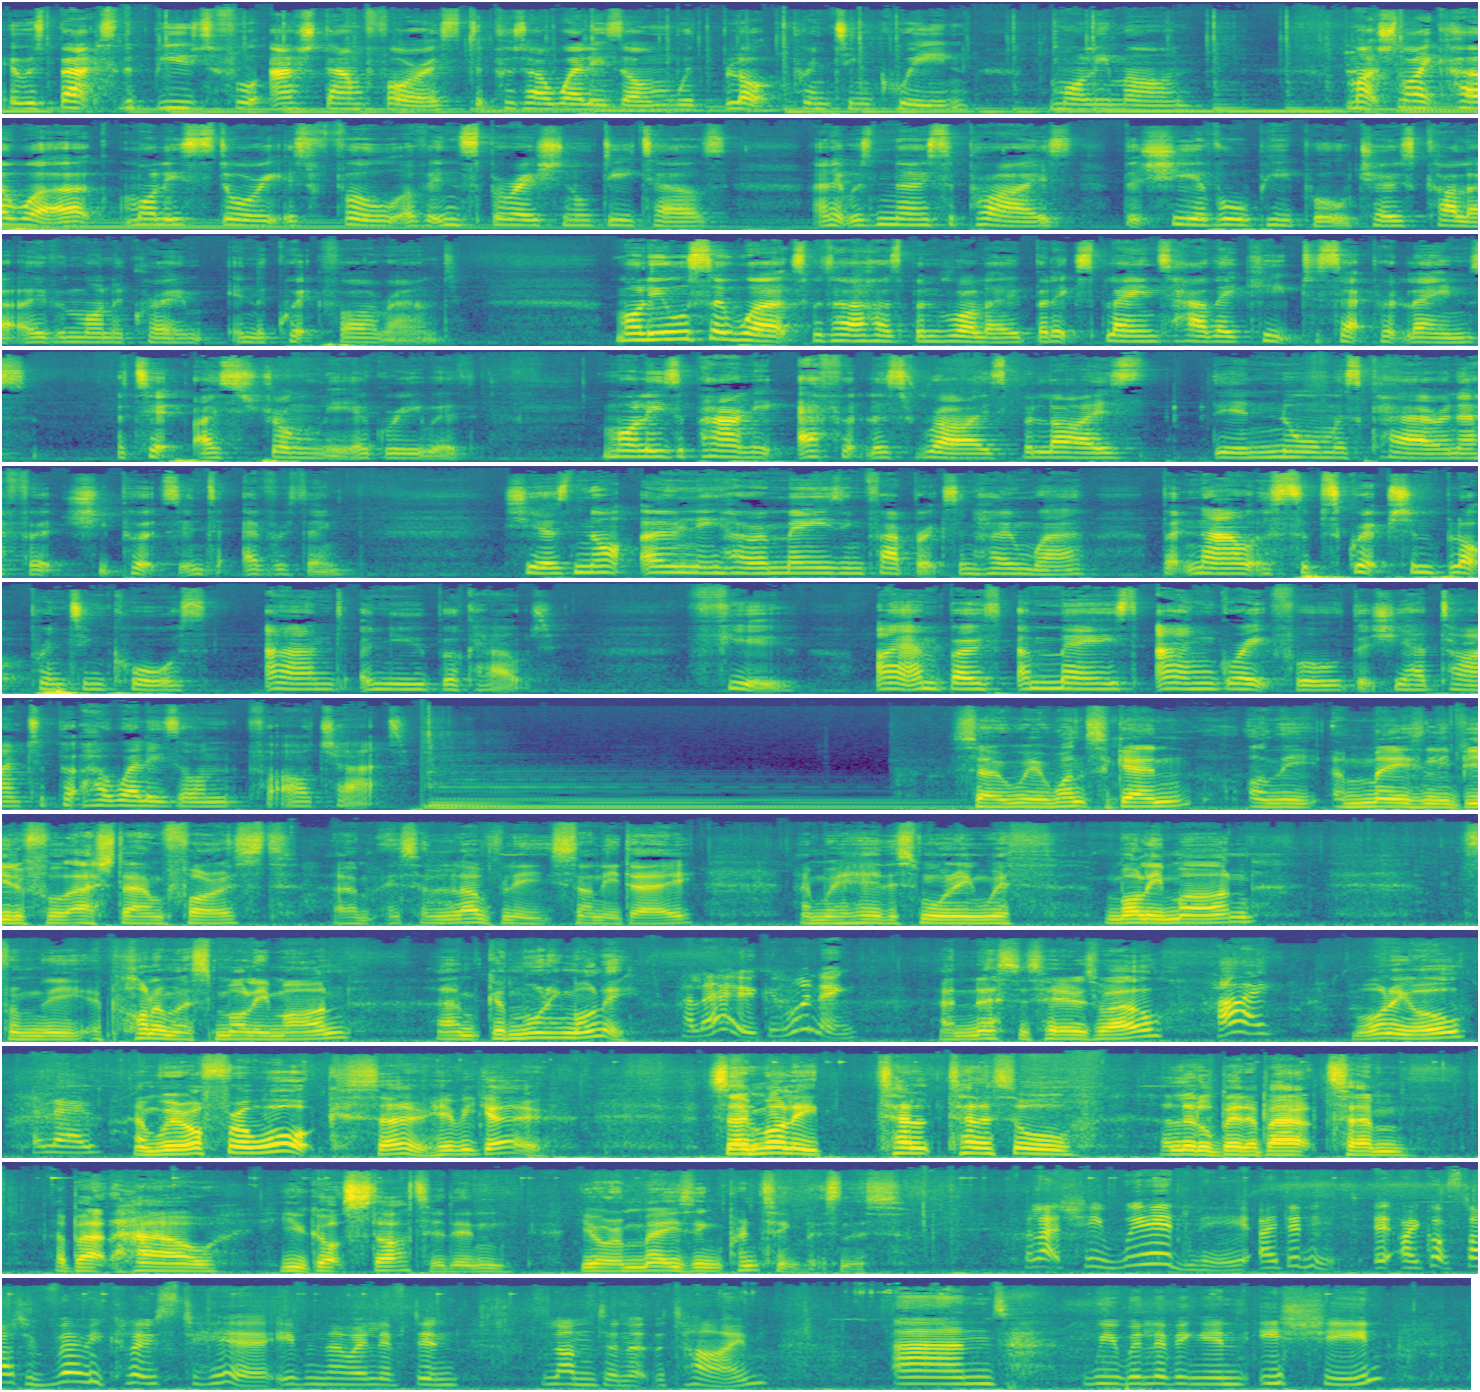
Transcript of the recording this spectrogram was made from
it was back to the beautiful Ashdown Forest to put our wellies on with block printing queen Molly Mahon. Much like her work, Molly's story is full of inspirational details, and it was no surprise that she, of all people, chose colour over monochrome in the quickfire round. Molly also works with her husband Rollo, but explains how they keep to separate lanes, a tip I strongly agree with. Molly's apparently effortless rise belies the enormous care and effort she puts into everything. She has not only her amazing fabrics and homeware, but now a subscription block printing course and a new book out. Phew, I am both amazed and grateful that she had time to put her wellies on for our chat. So we're once again on the amazingly beautiful Ashdown Forest. Um, it's a lovely sunny day, and we're here this morning with Molly Mahon from the eponymous Molly Mahon. Um, good morning, Molly. Hello, good morning. And Ness is here as well. Hi. Morning, all. Hello. And we're off for a walk. So here we go. So, Molly, tell tell us all a little bit about um, about how you got started in your amazing printing business. Well, actually, weirdly, I didn't. I got started very close to here, even though I lived in London at the time, and we were living in East Sheen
